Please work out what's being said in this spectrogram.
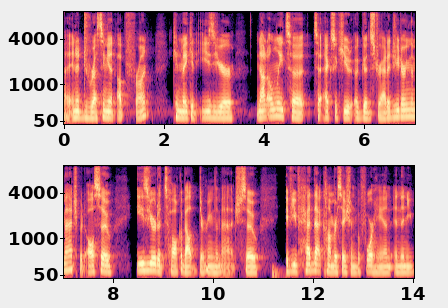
uh, and addressing it up front can make it easier not only to to execute a good strategy during the match, but also easier to talk about during the match. So if you've had that conversation beforehand and then you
